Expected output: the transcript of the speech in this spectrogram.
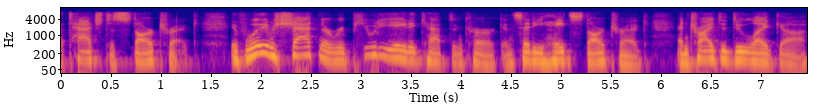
attached to Star Trek. If William Shatner repudiated Captain Kirk and said he hates Star Trek and tried to do like uh,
